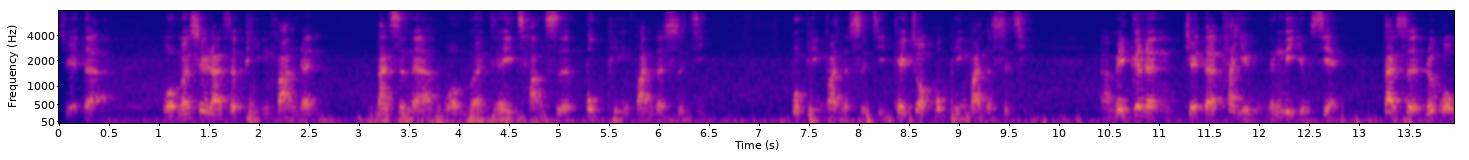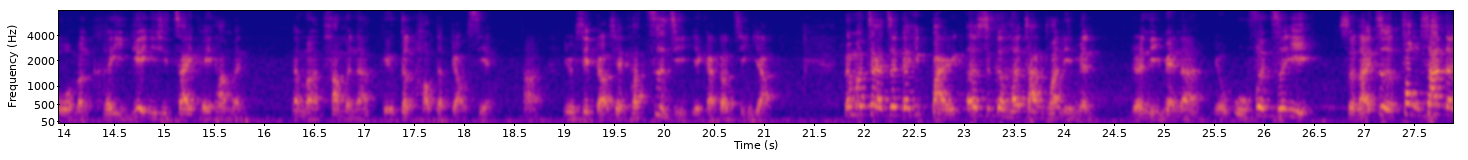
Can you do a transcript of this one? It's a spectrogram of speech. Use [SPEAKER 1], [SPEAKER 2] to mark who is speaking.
[SPEAKER 1] 觉得我们虽然是平凡人但是呢我们可以尝试不平凡的事迹不平凡的事迹可以做不平凡的事情啊每个人觉得他有能力有限但是如果我们可以愿意去栽培他们那么他们呢可以有更好的表现啊有些表现他自己也感到惊讶那么在这个一百二十个合唱团里面人里面呢有五分之一是来自凤山的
